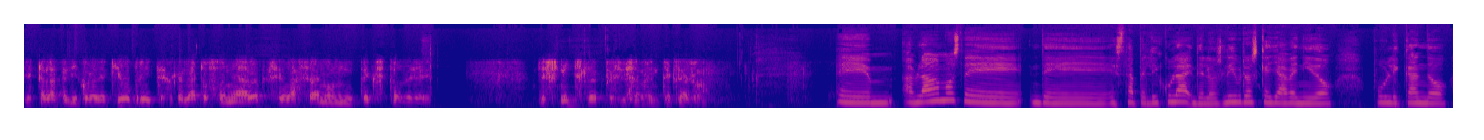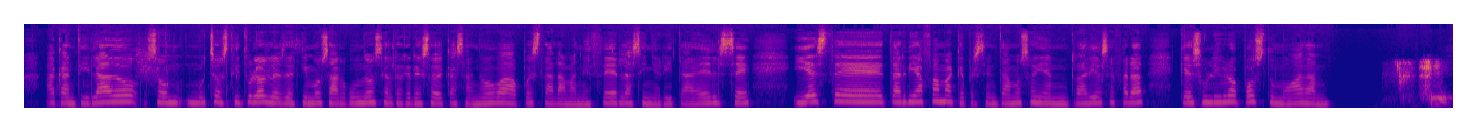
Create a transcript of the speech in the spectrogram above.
está la película de Kubrick, Relato Soñado, que se basa en un texto de, de Schnitzler precisamente, claro. Eh, hablábamos de, de, esta película y de los libros que ya ha venido publicando Acantilado. Son muchos títulos, les decimos algunos, El regreso de Casanova, Apuesta al amanecer, La señorita Else y este Tardía Fama que presentamos hoy en Radio Sefarad, que es un libro póstumo, Adam. Sí,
